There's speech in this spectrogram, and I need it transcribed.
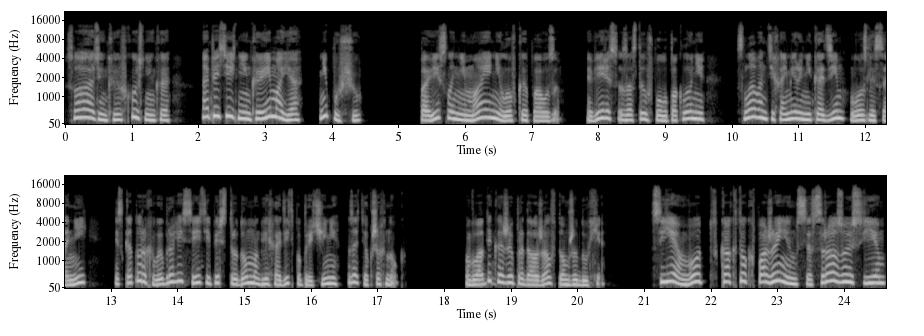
«Сладенькая, вкусненькая, аппетитненькая и моя. Не пущу». Повисла немая неловкая пауза. Верес застыл в полупоклоне, Славан, Тихомир и Никодим возле саней, из которых выбрались и теперь с трудом могли ходить по причине затекших ног. Владыка же продолжал в том же духе. «Съем, вот как только поженимся, сразу и съем».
